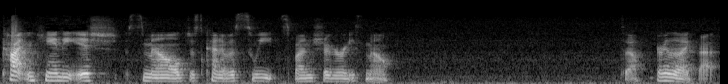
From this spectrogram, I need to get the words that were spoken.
cotton candy-ish smell, just kind of a sweet sponge sugary smell. So I really like that.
